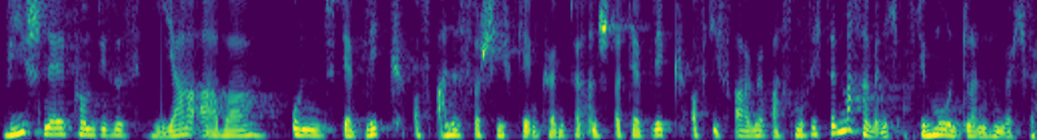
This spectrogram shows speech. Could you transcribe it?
wie schnell kommt dieses Ja aber und der Blick auf alles, was schiefgehen könnte, anstatt der Blick auf die Frage, was muss ich denn machen, wenn ich auf dem Mond landen möchte?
